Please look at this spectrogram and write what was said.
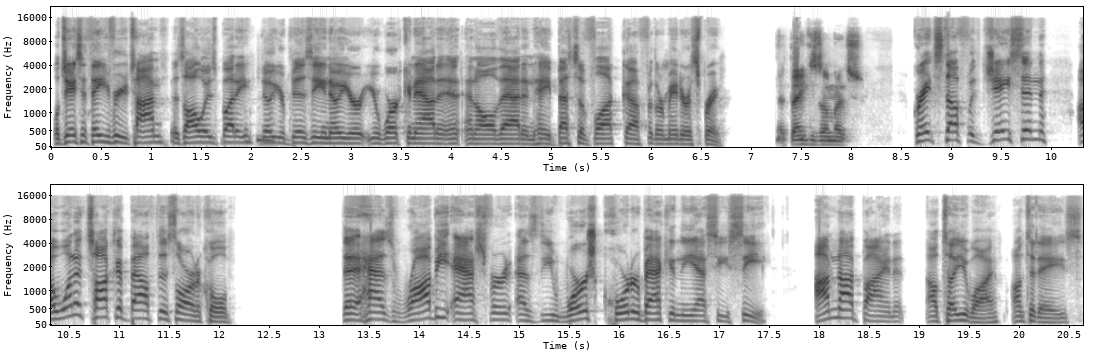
Well, Jason, thank you for your time as always, buddy. Know you're busy. Know you're you're working out and, and all that. And hey, best of luck uh, for the remainder of spring. Yeah, thank you so much. Great stuff with Jason. I want to talk about this article that has Robbie Ashford as the worst quarterback in the SEC. I'm not buying it. I'll tell you why on today's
